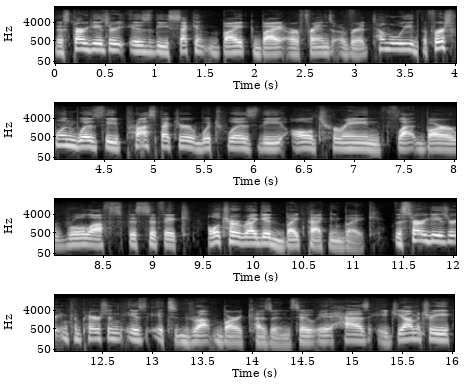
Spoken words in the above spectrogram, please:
The Stargazer is the second bike by our friends over at Tumbleweed. The first one was the Prospector, which was the all-terrain flat bar Rohloff specific ultra rugged bikepacking bike. The Stargazer in comparison is its drop bar cousin, so it has a geometry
